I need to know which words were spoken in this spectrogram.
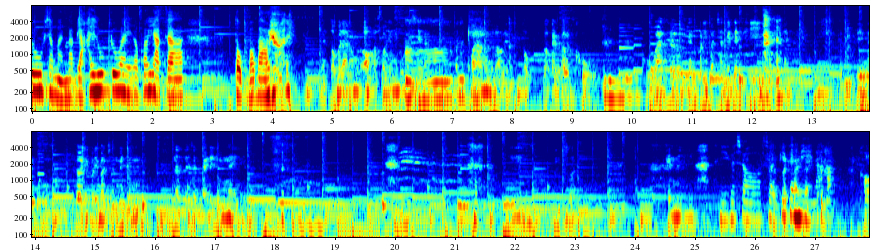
รูปๆจะเหมือนแบบอยากให้รูปด้วย แล้วก็อยากจะตบเบาๆด้วยไม่ตกเวลาเรามือออกแล้วเขายังลูกอ๋อไม่เสร็จอะก็โอเคคว้ามือเราเลยตกก็กลายเป็นว่าเป็นขู่อืมขู่ว่าเธอยังปฏิบัติฉันไม่เต็มที่อะไรอย่างเงี้ยกับมีเพลงนั้นขู่เธอยังปฏิบัติฉันไม่ถึงนั่นเลยจะไปได้ยังไง ชอบส่วนพี่เพนนีนะคะ ขอ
